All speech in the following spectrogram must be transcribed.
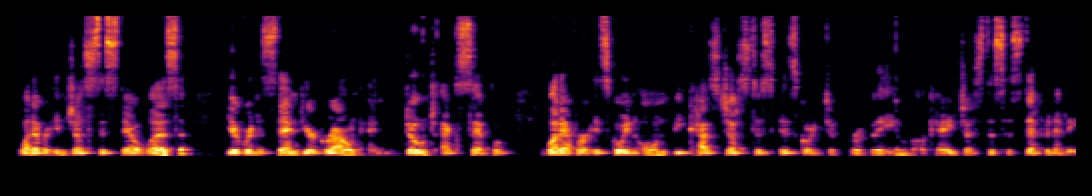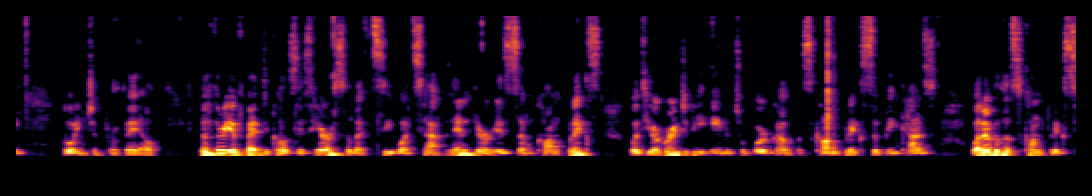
whatever injustice there was you're going to stand your ground and don't accept whatever is going on because justice is going to prevail. Okay, justice is definitely going to prevail. The Three of Pentacles is here, so let's see what's happening. There is some conflicts, but you're going to be able to work out this conflicts because whatever this conflict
